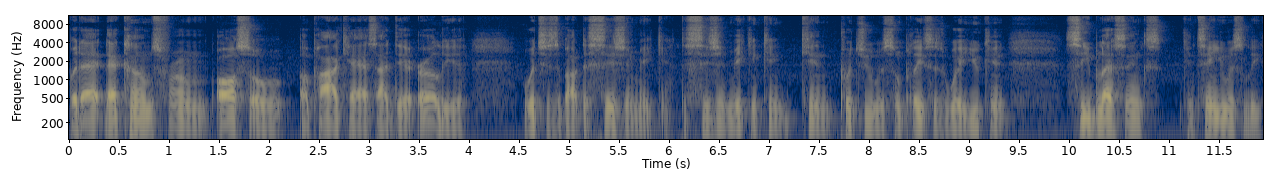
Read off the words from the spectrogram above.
But that that comes from also a podcast I did earlier, which is about decision making. Decision making can can put you in some places where you can see blessings continuously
